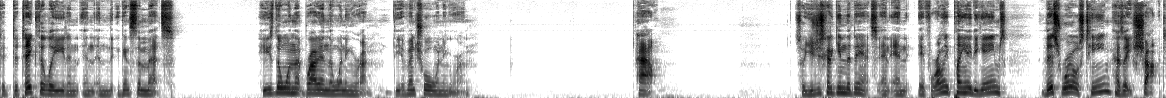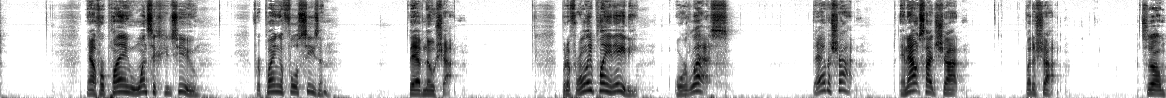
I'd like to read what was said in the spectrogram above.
To, to take the lead and, and, and against the Mets. He's the one that brought in the winning run, the eventual winning run. How? So you just got to get in the dance. And, and if we're only playing 80 games, this Royals team has a shot. Now, if we're playing 162, if we're playing a full season, they have no shot. But if we're only playing 80 or less, they have a shot. An outside shot, but a shot. So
